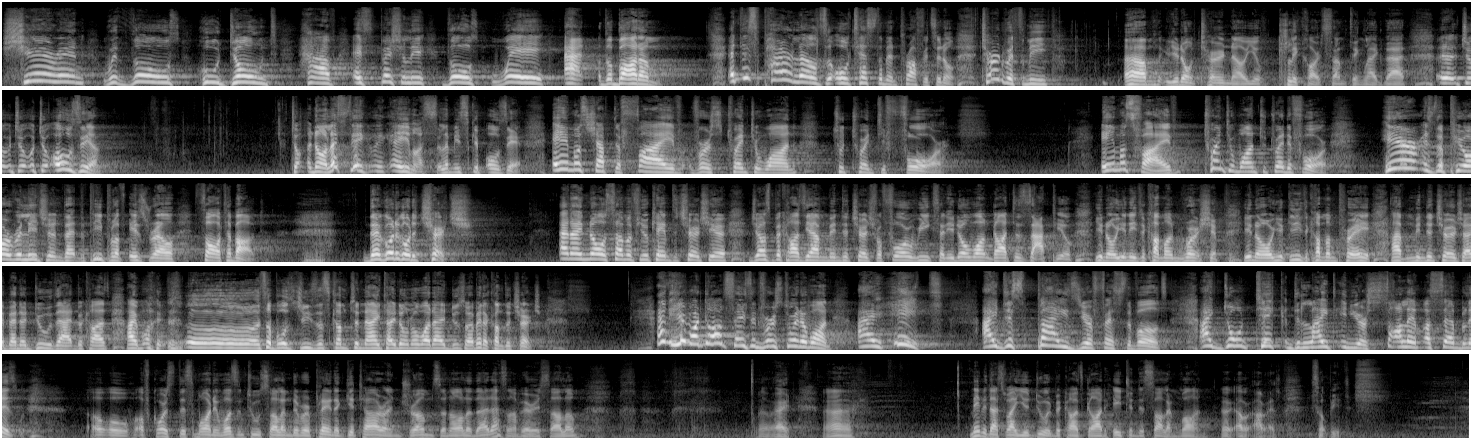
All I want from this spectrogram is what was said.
Sharing with those who don't have, especially those way at the bottom. And this parallels the Old Testament prophets, you know. Turn with me, um, you don't turn now, you click or something like that, uh, to, to, to Hosea. To, no, let's take Amos. Let me skip Hosea. Amos chapter 5, verse 21 to 24. Amos 5 21 to 24. Here is the pure religion that the people of Israel thought about. They're going to go to church. And I know some of you came to church here just because you haven't been to church for four weeks and you don't want God to zap you. You know, you need to come and worship. You know, you need to come and pray. I haven't been to church. I better do that because I oh, suppose Jesus come tonight. I don't know what I'd do, so I better come to church. And hear what God says in verse 21 I hate, I despise your festivals. I don't take delight in your solemn assemblies. Oh, of course, this morning wasn't too solemn. They were playing a guitar and drums and all of that. That's not very solemn. All right. Uh, maybe that's why you do it because God hated the solemn one. Uh, all right. So be it.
